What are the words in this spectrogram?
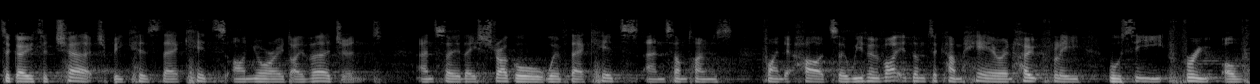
to go to church because their kids are neurodivergent. And so they struggle with their kids and sometimes find it hard. So we've invited them to come here and hopefully we'll see fruit of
